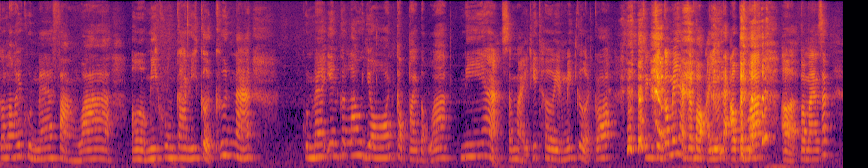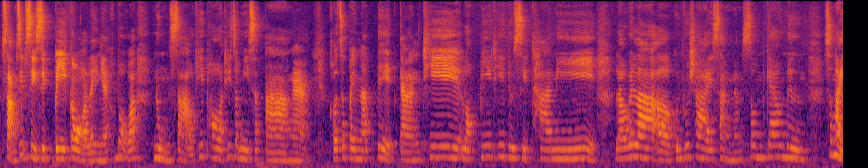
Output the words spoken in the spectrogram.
ก็เล่าให้คุณแม่ฟังว่าเออมีโครงการนี้เกิดขึ้นนะ คุณแม่เอี้ยนก็เล่าย้อนกลับไปบอกว่า เนี่ยสมัยที่เธอยังไม่เกิดก็ จริงๆก็ไม่อยากจะบอกอายุแต่เอาเป็นว่าเออประมาณสัก 30-40 ปีก่อนอะไรเงี้ยเขาบอกว่าหนุ่มสาวที่พอที่จะมีสตางค์อะเขาจะไปนัดเดทกันที่ล็อบบี้ที่ดุสิตธานี แล้วเวลาเออคุณผู้ชายสั่งน้ำส้มแก้วหนึ่งสมัย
